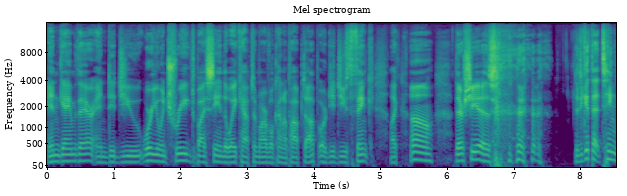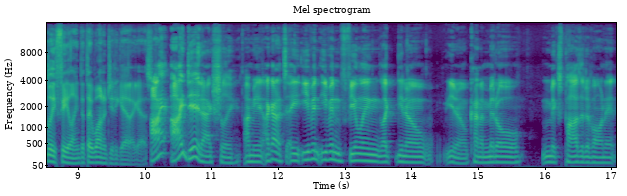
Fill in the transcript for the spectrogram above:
Endgame there and did you were you intrigued by seeing the way Captain Marvel kind of popped up or did you think like, "Oh, there she is." did you get that tingly feeling that they wanted you to get, I guess? I I did actually. I mean, I gotta say, even even feeling like you know you know kind of middle mixed positive on it.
